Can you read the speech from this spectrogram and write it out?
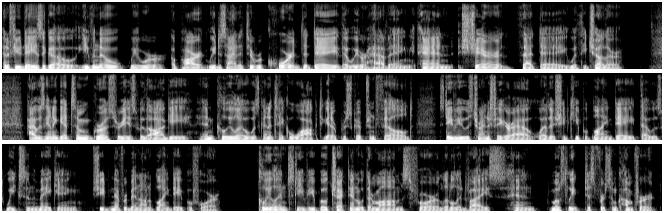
And a few days ago, even though we were apart, we decided to record the day that we were having and share that day with each other. I was going to get some groceries with Augie, and Kalila was going to take a walk to get a prescription filled. Stevie was trying to figure out whether she'd keep a blind date that was weeks in the making. She'd never been on a blind date before. Kalila and Stevie both checked in with their moms for a little advice and mostly just for some comfort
